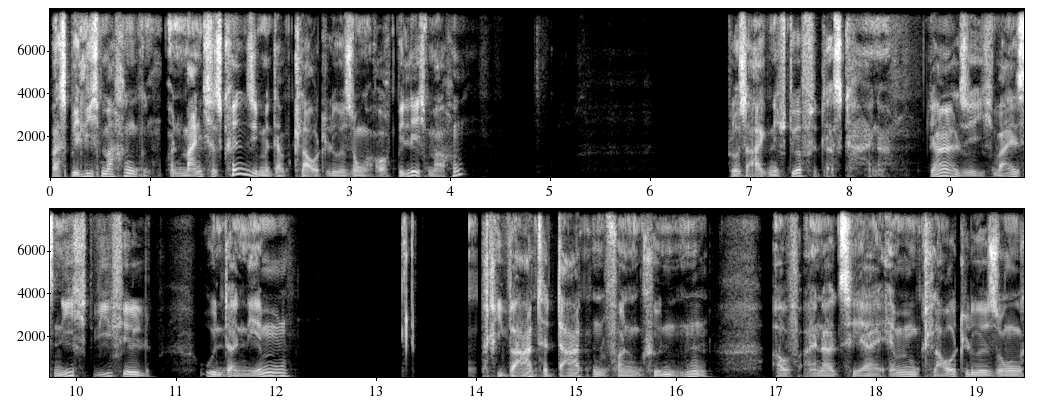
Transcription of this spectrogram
was billig machen. Und manches können sie mit der Cloud-Lösung auch billig machen. Bloß eigentlich dürfte das keiner. Ja, also ich weiß nicht, wie viel Unternehmen private Daten von Kunden auf einer CRM-Cloud-Lösung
